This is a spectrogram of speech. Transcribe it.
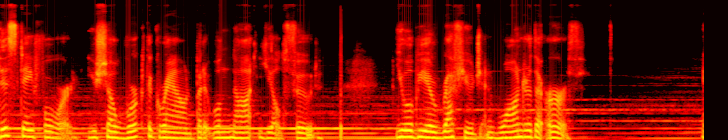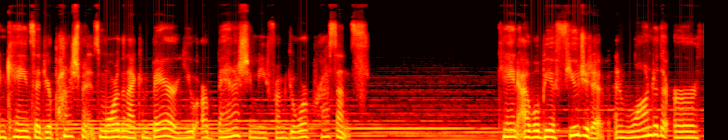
this day forward, you shall work the ground, but it will not yield food. You will be a refuge and wander the earth. And Cain said, Your punishment is more than I can bear. You are banishing me from your presence. Cain, I will be a fugitive and wander the earth,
